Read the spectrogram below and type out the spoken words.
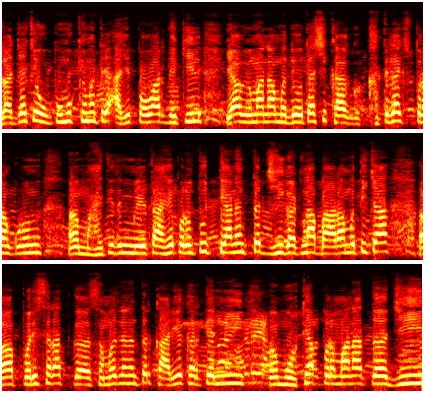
राज्याचे उपमुख्यमंत्री अजित पवार देखील या विमानामध्ये होते. अशी खात्रीलायक सूत्रांकडून माहिती मिळत आहे. परंतु त्यानंतर जी घटना बारामतीच्या परिसरात समजल्यानंतर कार्यकर्त्यांनी मोठ्या प्रमाणात जी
